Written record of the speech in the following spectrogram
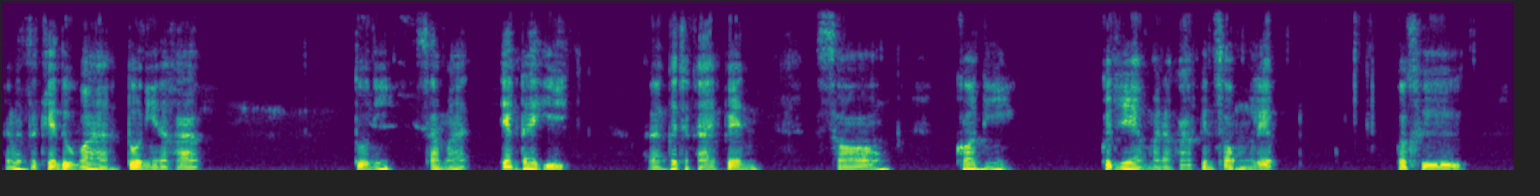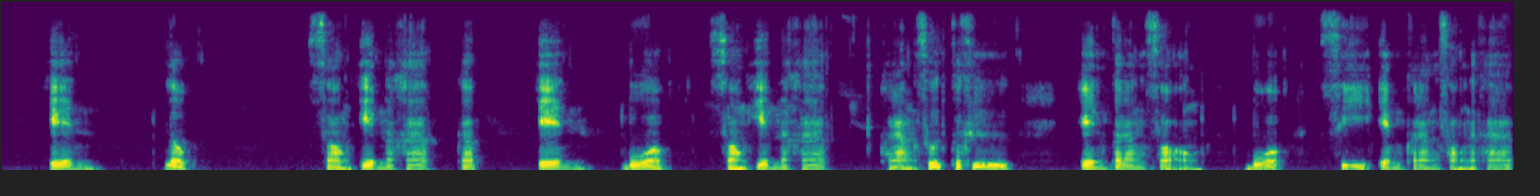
ดังนั้นสังเกตดูว่าตัวนี้นะครับ ตัวนี้สามารถแยกได้อีกเพราะนั้นก็จะกลายเป็น 2 ก้อนนี้ก็จะแยกมานะครับเป็น 2 เล็บ ก็คือ n ลบ 2m นะครับ กับ n บวก 2m นะครับ ข้างหลังสุดก็คือ n กำลัง2บวก 4m กำลัง2นะครับ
